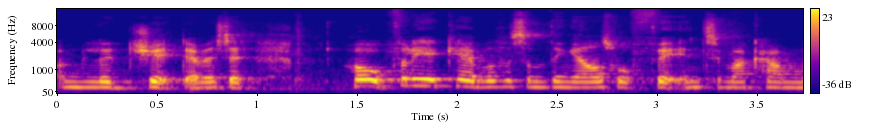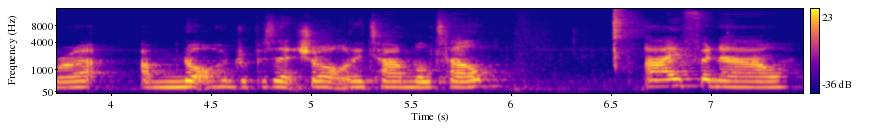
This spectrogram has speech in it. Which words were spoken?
I'm legit devastated. Hopefully a cable for something else will fit into my camera. I'm not 100% sure, only time will tell. I, for now,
